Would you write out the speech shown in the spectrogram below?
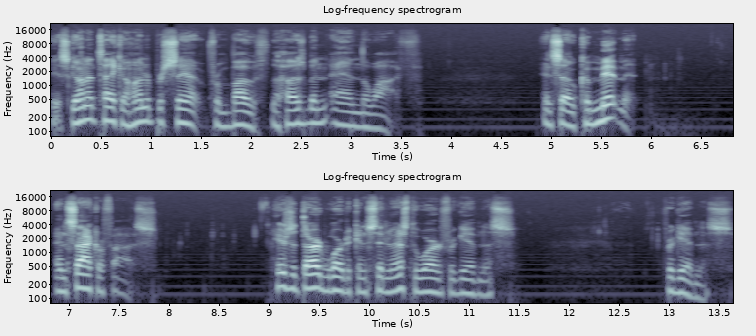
It's going to take 100% from both the husband and the wife. And so, commitment and sacrifice. Here's the third word to consider, and that's the word forgiveness. Forgiveness.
